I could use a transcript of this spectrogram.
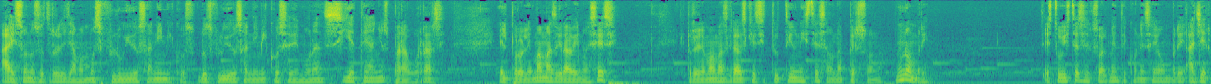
A eso nosotros le llamamos fluidos anímicos. Los fluidos anímicos se demoran siete años para borrarse. El problema más grave no es ese. El problema más grave es que si tú te uniste a una persona, un hombre, estuviste sexualmente con ese hombre ayer,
